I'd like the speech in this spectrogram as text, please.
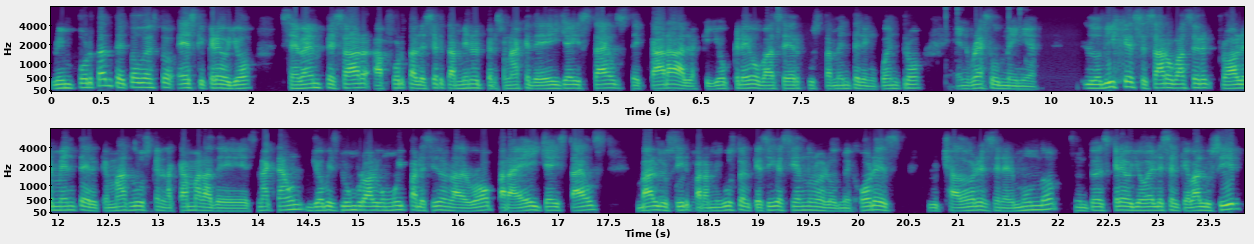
Lo importante de todo esto es que creo yo, se va a empezar a fortalecer también el personaje de AJ Styles de cara a la que yo creo va a ser justamente el encuentro en WrestleMania. lo dije, Cesaro va a ser probablemente el que más luzca en la cámara de SmackDown. Yo vislumbro algo muy parecido en la de Raw para AJ Styles. Va a lucir, para mi gusto, el que sigue siendo uno de los mejores luchadores en el mundo. Entonces creo yo, él es el que va a lucir,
